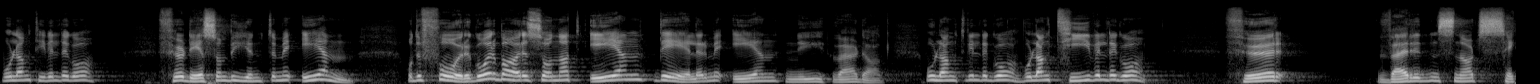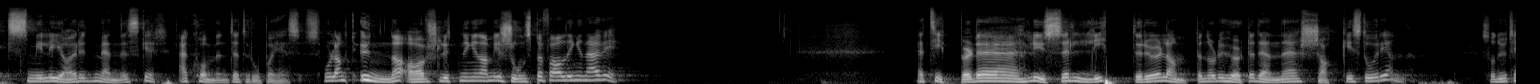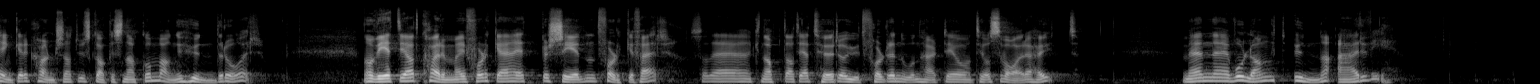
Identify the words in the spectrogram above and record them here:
Hvor lang tid vil det gå før det som begynte med én, og det foregår bare sånn at én deler med én ny hver dag. Hvor langt vil det gå? Hvor lang tid vil det gå før verdens snart seks milliard mennesker er kommet til tro på Jesus? Hvor langt unna avslutningen av misjonsbefalingen er vi? Jeg tipper det lyser litt rød lampe når du hørte denne sjakkhistorien. så du tenker kanskje at du skal ikke snakke om mange hundre år. Nå vet jeg at Karmøy-folk er et beskjedent folkeferd, så det er knapt at jeg tør å utfordre noen her til å, til å svare høyt. Men eh, hvor langt unna er vi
